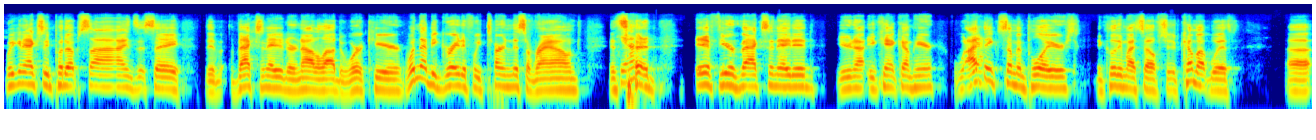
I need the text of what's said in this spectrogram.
We can actually put up signs that say the vaccinated are not allowed to work here. Wouldn't that be great if we turned this around and yeah. said, if you're vaccinated, you're not, you can't come here. Yeah. I think some employers, including myself, should come up with uh,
